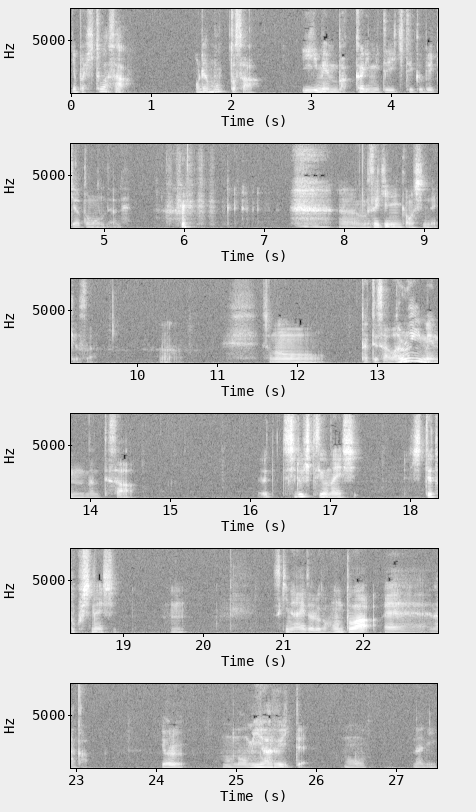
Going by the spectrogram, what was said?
やっぱ人はさ俺はもっとさいい面ばっかり見て生きていくべきだと思うんだよね。うん、無責任かもしんないけどさ、うん、そのだってさ悪い面なんてさ知る必要ないし知って得しないし、うん、好きなアイドルが本当は、えー、なんか夜もう飲み歩いてもう何？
